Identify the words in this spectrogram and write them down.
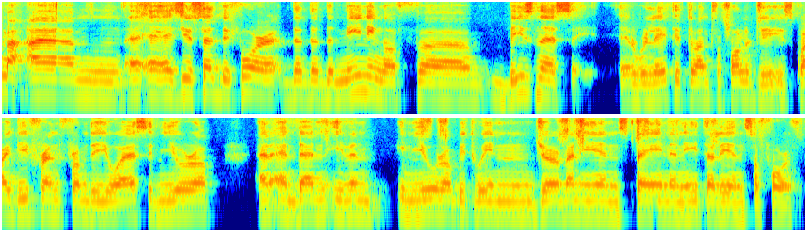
Um, as you said before, the, the, the meaning of uh, business related to anthropology is quite different from the US in Europe and, and then even in Europe between Germany and Spain and Italy and so forth.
